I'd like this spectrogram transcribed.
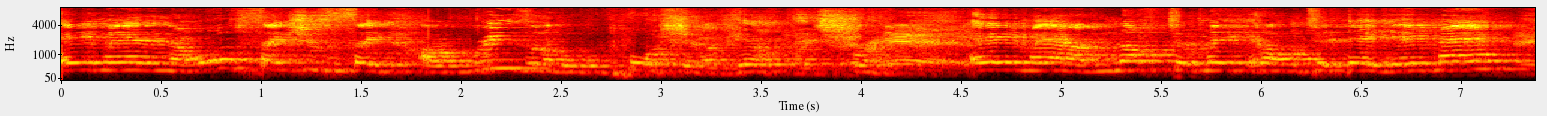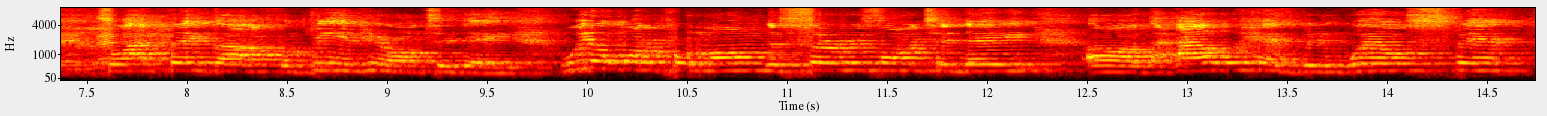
amen. And the old saints used to say a reasonable proportion of health and strength. Yes. Amen. Enough to make it on today, amen. Amen. So I thank God for being here on today. We don't want to prolong the service on today. Uh, the hour has been well spent,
